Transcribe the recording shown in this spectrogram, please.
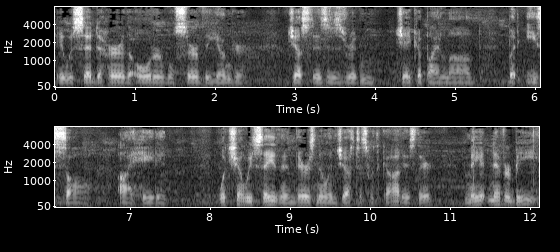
It was said to her, The older will serve the younger, just as it is written, Jacob I loved, but Esau I hated. What shall we say then? There is no injustice with God, is there? May it never be.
